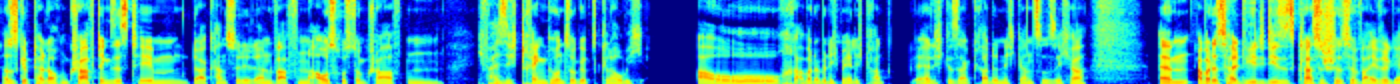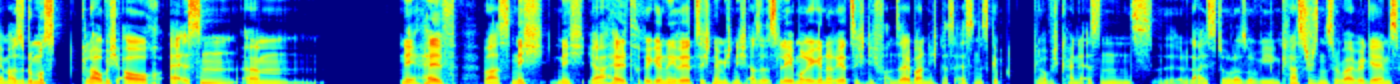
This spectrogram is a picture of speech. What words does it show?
Also es gibt halt auch ein Crafting-System, da kannst du dir dann Waffen, Ausrüstung craften, ich weiß nicht, Tränke und so gibt es, glaube ich, auch, aber da bin ich mir ehrlich, grad, ehrlich gesagt gerade nicht ganz so sicher. Ähm, aber das ist halt wie dieses klassische Survival-Game. Also du musst, glaube ich, auch Essen, ähm, nee, Health war es nicht, nicht, ja, Health regeneriert sich nämlich nicht, also das Leben regeneriert sich nicht von selber, nicht das Essen. Es gibt, glaube ich, keine Essensleiste oder so wie in klassischen Survival-Games.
